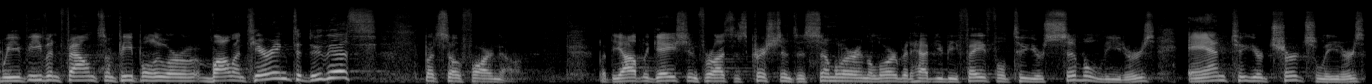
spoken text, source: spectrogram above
We've even found some people who are volunteering to do this, but so far, no. But the obligation for us as Christians is similar, and the Lord would have you be faithful to your civil leaders and to your church leaders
